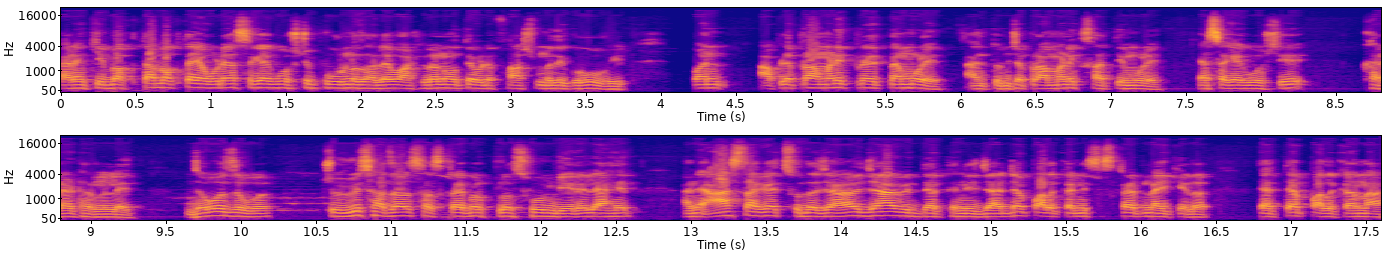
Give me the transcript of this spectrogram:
कारण की बघता बघता एवढ्या सगळ्या गोष्टी पूर्ण झाल्या वाटलं नव्हतं एवढ्या फास्टमध्ये ग्रो होईल. पण आपल्या प्रामाणिक प्रयत्नामुळे आणि तुमच्या प्रामाणिक साथीमुळे या सगळ्या गोष्टी खऱ्या ठरलेल्या आहेत. जवळजवळ चोवीस हजार सबस्क्रायबर प्लस होऊन गेलेले आहेत. आणि आज तागायत सुद्धा ज्या ज्या विद्यार्थ्यांनी ज्या ज्या पालकांनी सबस्क्राईब नाही केलं त्या त्या पालकांना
